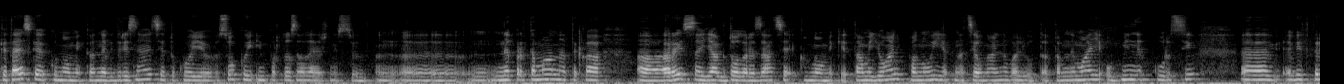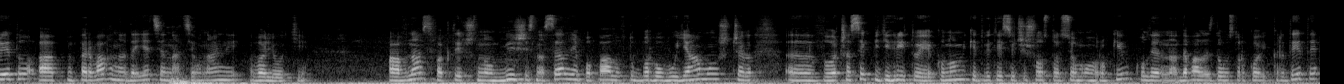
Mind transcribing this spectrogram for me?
китайська економіка не відрізняється такою високою імпортозалежністю. Е, Непритаманна така е, риса, як доларизація економіки. Там юань панує як національна валюта. Там немає обмінних курсів е, відкрито, а перевага надається національній валюті. А в нас фактично більшість населення попало в ту боргову яму ще е, в часи підігрітої економіки 2006-2007 років, коли надавались довгострокові кредити, е,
